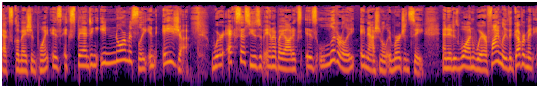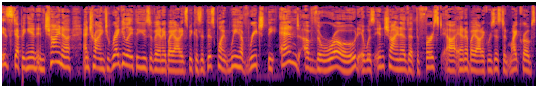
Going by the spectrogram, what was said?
exclamation point, is expanding enormously in Asia, where excess use of antibiotics is literally a national emergency. And it is one where finally the government is stepping in in China and trying to regulate the use of antibiotics because at this point we have reached the end of the road. It was in China that the first uh, antibiotic resistant microbes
